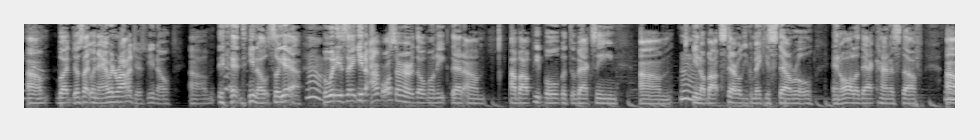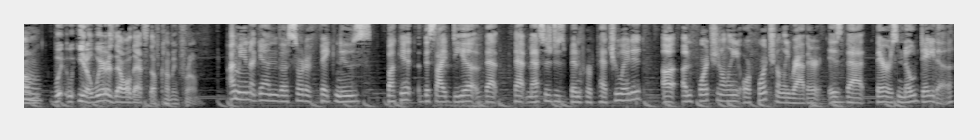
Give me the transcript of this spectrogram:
Yeah. Um, but just like when Aaron Rodgers, you know, um, you know, so yeah. Mm. But what do you say? You know, I've also heard though, Monique, that um, about people with the vaccine, um, mm. you know, about sterile, you can make you sterile and all of that kind of stuff. Um, mm. you know, where is that, all that stuff coming from? I mean, again, the sort of fake news bucket, this idea of that that message has been perpetuated. Uh, unfortunately, or fortunately rather, is that there is no data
